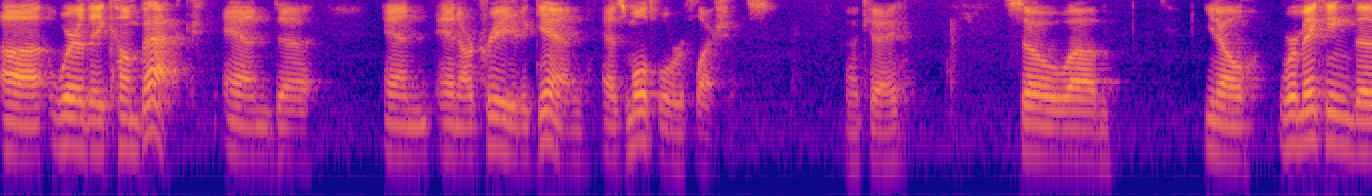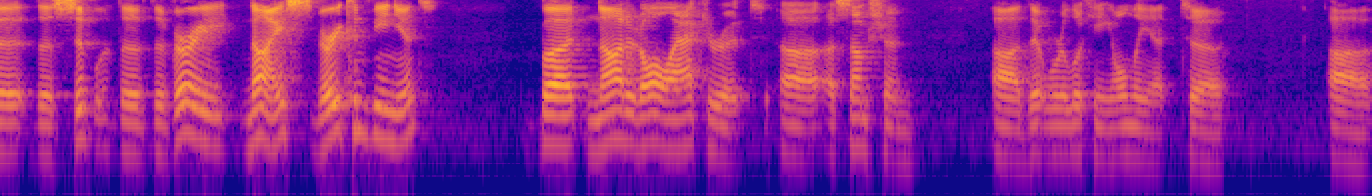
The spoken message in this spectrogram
uh, where they come back and uh, and and are created again as multiple reflections. Okay, so um, you know we're making the the simple the the very nice, very convenient, but not at all accurate uh, assumption uh, that we're looking only at uh,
